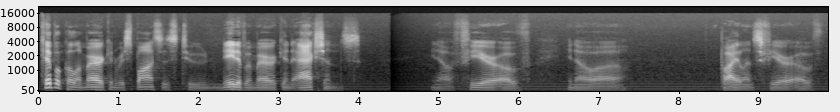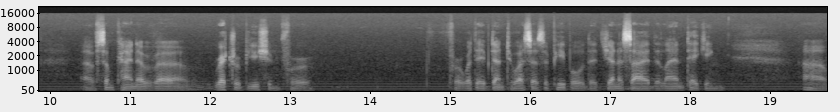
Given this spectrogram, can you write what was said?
typical American responses to Native American actions. You know, fear of, you know, uh, violence, fear of, of some kind of uh, retribution for, for what they've done to us as a people, the genocide, the land taking. Um,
